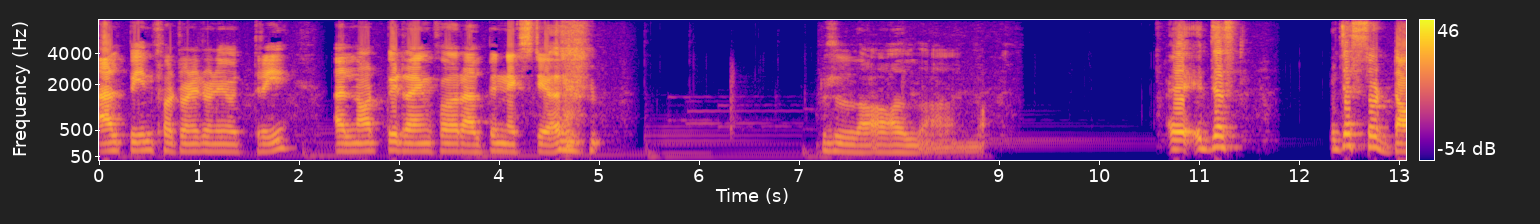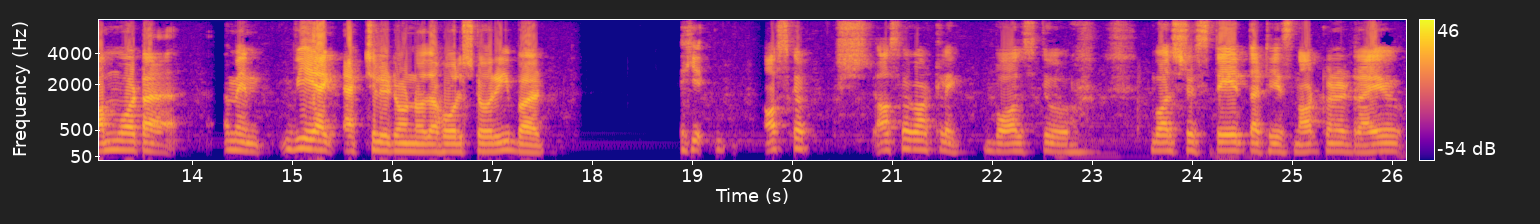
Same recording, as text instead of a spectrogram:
Alpine for 2023. I'll not be driving for Alpine next year. Lol, man. it it just it's just so dumb what I, I mean we actually don't know the whole story but he Oscar Oscar got like balls to balls to state that he's not going to drive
